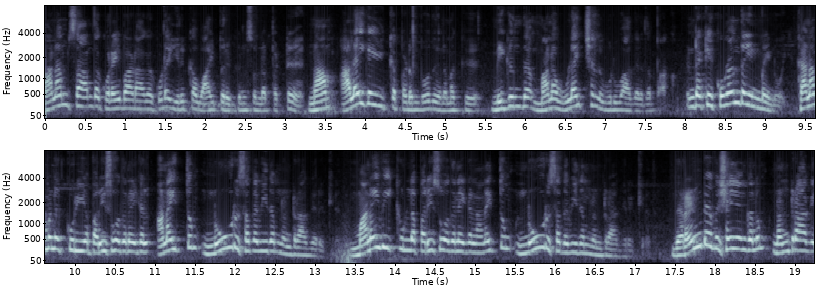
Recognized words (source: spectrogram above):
மனம் சார்ந்த குறைபாடாக கூட இருக்க வாய்ப்பு இருக்குன்னு சொல்லப்பட்டு நாம் அலைகழிக்கப்படும் போது நமக்கு மிகுந்த மன உளைச்சல் உருவாகிறத பார்க்கும். இன்றைக்கு குழந்தையின்மை நோய். கணவனுக்குரிய பரிசோதனைகள் அனைத்தும் நூறு சதவீதம் நன்றாக இருக்கிறது. மனைவிக்குள்ள பரிசோதனைகள் அனைத்தும் நூறு சதவீதம் நன்றாக இருக்கிறது. இந்த ரெண்டு விஷயங்களும் நன்றாக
